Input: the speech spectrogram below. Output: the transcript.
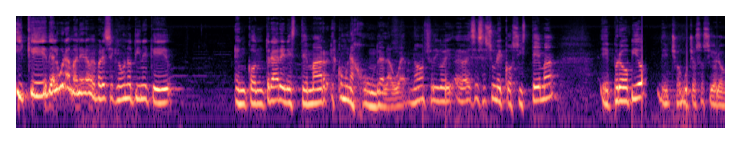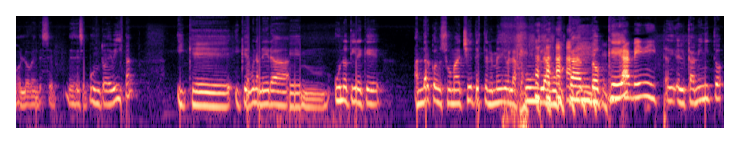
Y que de alguna manera me parece que uno tiene que encontrar en este mar, es como una jungla la web, ¿no? Yo digo, a veces es un ecosistema eh, propio, de hecho muchos sociólogos lo ven desde ese, desde ese punto de vista, y que, y que de alguna manera eh, uno tiene que andar con su machete en el medio de la jungla buscando qué Caminito. el caminito,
